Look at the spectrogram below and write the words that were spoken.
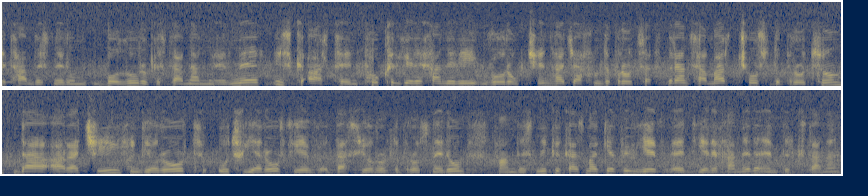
այդ հանդեսներում բոլորը կստանան ներներ, իսկ արդեն փոքր երեխաների, որոնք չեն հաճախում դպրոցը, նրանց համար 4 դպրոցում դա առաջի, 5-րդ, 8-րդ եւ 10-րդ դպրոցներում հանդեսներ կկազմակերպվի եւ այդ երեխաները այնտեղ կստանան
